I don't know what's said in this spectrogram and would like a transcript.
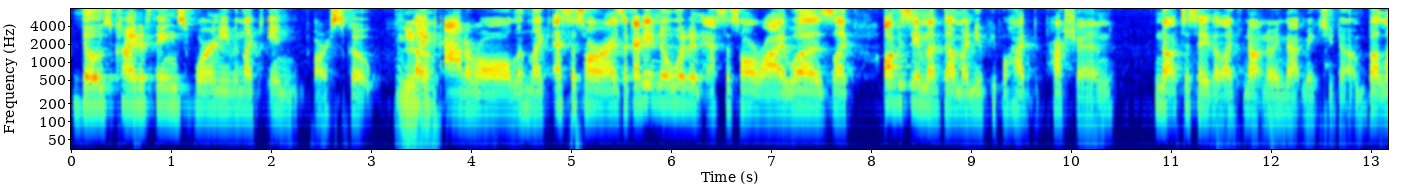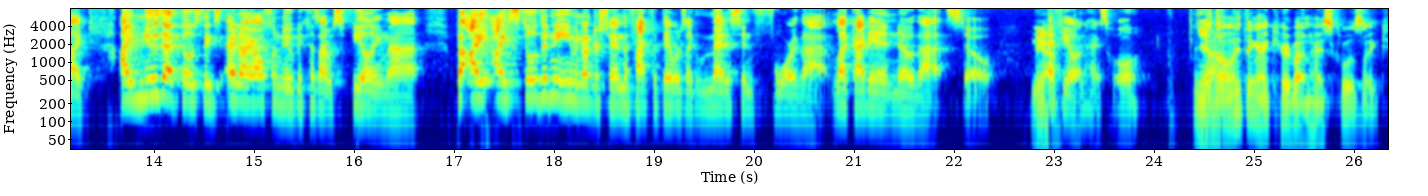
Those kind of things weren't even like in our scope. Yeah. Like Adderall and like SSRIs. Like I didn't know what an SSRI was. Like obviously I'm not dumb. I knew people had depression. Not to say that like not knowing that makes you dumb, but like I knew that those things and I also knew because I was feeling that. But I I still didn't even understand the fact that there was like medicine for that. Like I didn't know that still. Yeah. I feel in high school. Yeah. yeah, the only thing I cared about in high school was like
